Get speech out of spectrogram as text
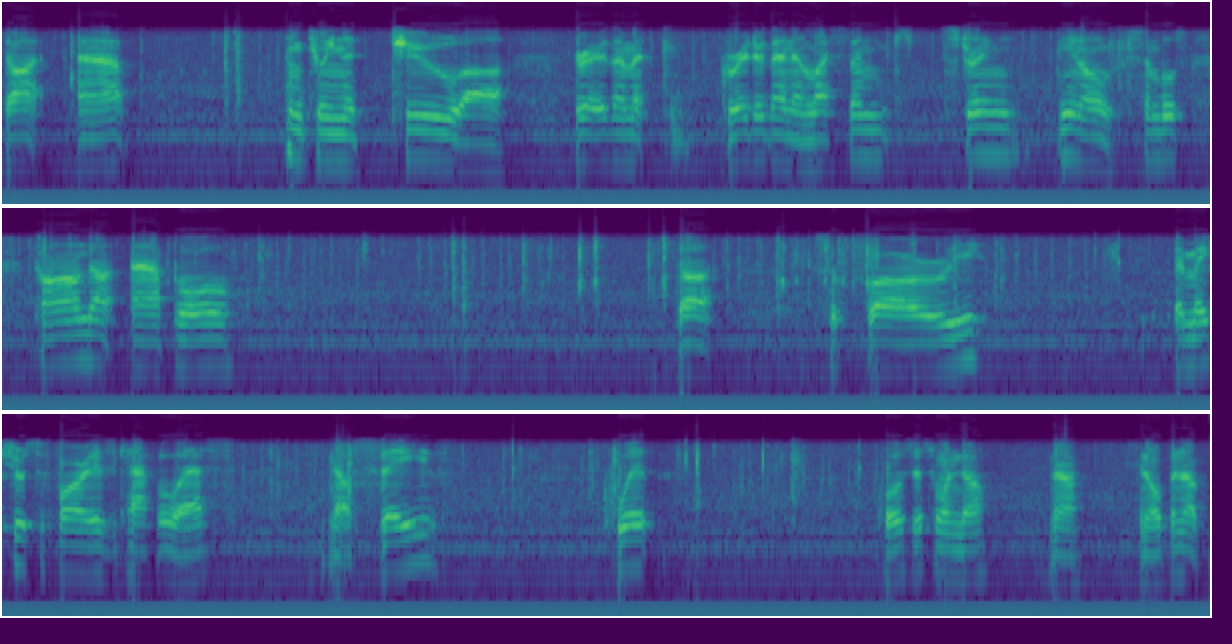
dot app between the two uh, greater than greater than and less than string, you know, symbols. Com dot apple dot safari and make sure Safari is a capital S. Now save, quit, close this window. Now, you can open up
